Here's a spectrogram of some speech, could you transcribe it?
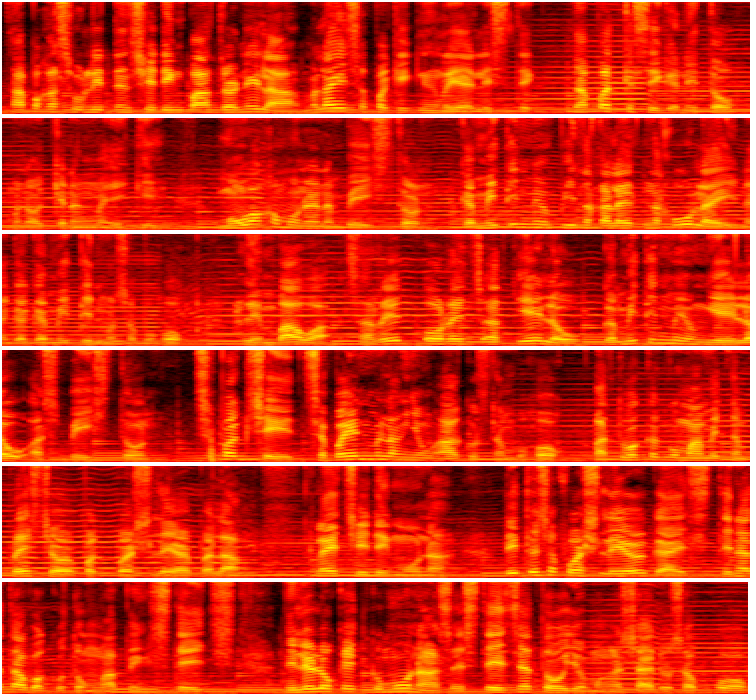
Napakasulit ng shading pattern nila malayo sa pagiging realistic. Dapat kasi ganito, manood ka ng maigi. Gumawa ka muna ng base tone. Gamitin mo yung pinakalight na kulay na gagamitin mo sa buhok. Halimbawa, sa red, orange at yellow, gamitin mo yung yellow as base tone. Sa pag-shade, sabayan mo lang yung agos ng buhok at huwag kang gumamit ng pressure pag first layer pa lang. Light shading muna. Dito sa first layer guys, tinatawag ko tong mapping stage. Nilolocate ko muna sa stage na to yung mga shadow sa buhok,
